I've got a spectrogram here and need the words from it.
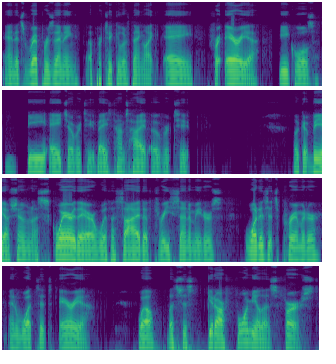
and it's representing a particular thing like A for area equals BH over 2, base times height over 2. Look at B. I've shown a square there with a side of 3 centimeters. What is its perimeter and what's its area? Well, let's just get our formulas first,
